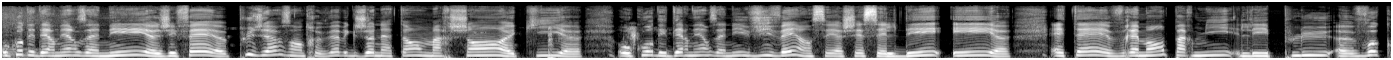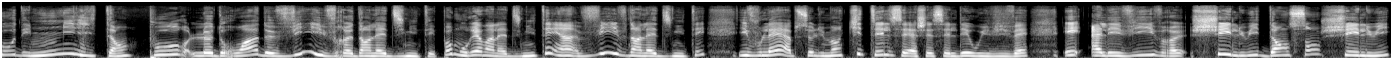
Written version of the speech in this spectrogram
Au cours des dernières années, euh, j'ai fait euh, plusieurs entrevues avec Jonathan Marchand euh, qui, au cours des dernières années, vivait en CHSLD et était vraiment parmi les plus vocaux des militants pour le droit de vivre dans la dignité, pas mourir dans la dignité, hein, vivre dans la dignité. Il voulait absolument quitter le CHSLD où il vivait et aller vivre chez lui, dans son chez lui.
